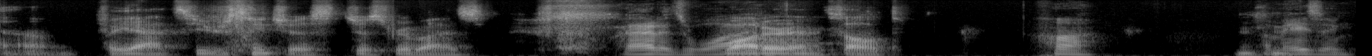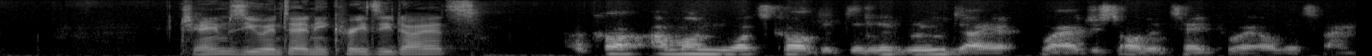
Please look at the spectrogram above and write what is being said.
Um, but yeah, it's usually just just ribeyes. That is wild. Water and salt. Huh. Mm-hmm. Amazing. James, you into any crazy diets? I'm on what's called the Deliveroo diet, where I just order takeaway all the time.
